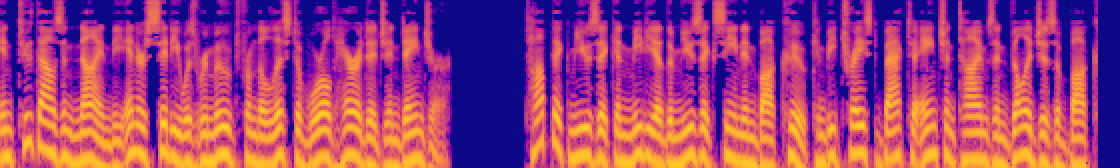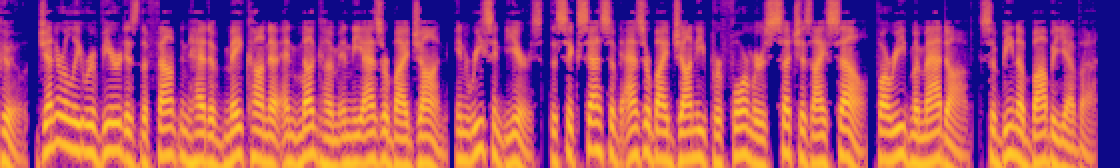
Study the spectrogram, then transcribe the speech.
In 2009 the inner city was removed from the list of World Heritage in danger. Topic music and media The music scene in Baku can be traced back to ancient times and villages of Baku, generally revered as the fountainhead of Meykhana and Mugham in the Azerbaijan. In recent years, the success of Azerbaijani performers such as Aysel, Farid Mamadov, Sabina Babayeva,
